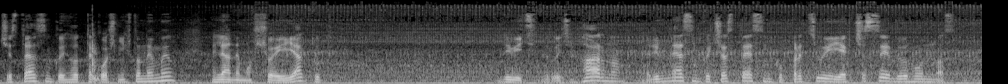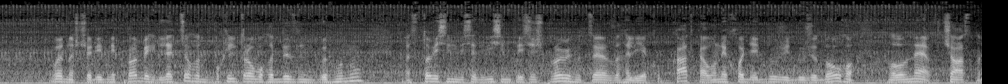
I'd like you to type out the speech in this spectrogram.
Чистесенько, його також ніхто не мив. Глянемо, що і як тут. Дивіться, друзі, гарно, рівнесенько, частесенько, працює як часи двигун у нас. Видно, що рідний пробіг. Для цього 2-літрового дизельного двигуну 188 тисяч пробігу це взагалі як обкатка. Вони ходять дуже дуже довго. Головне вчасно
